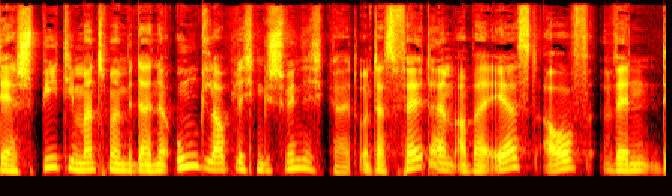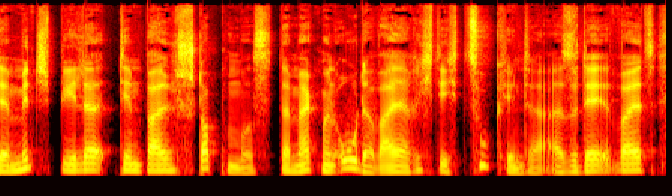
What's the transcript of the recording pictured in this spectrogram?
der spielt die manchmal mit einer unglaublichen Geschwindigkeit. Und das fällt einem aber erst auf, wenn der Mitspieler den Ball stoppen muss. Da merkt man, oh, da war ja richtig Zug hinter. Also der war jetzt,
